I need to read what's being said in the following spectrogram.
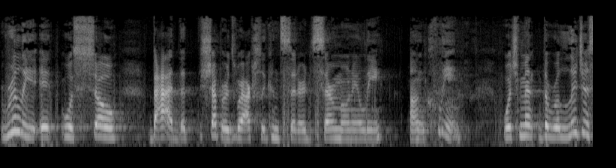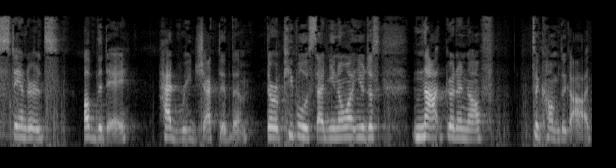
really, it was so bad that shepherds were actually considered ceremonially unclean which meant the religious standards of the day had rejected them. There were people who said, you know what, you're just not good enough to come to God.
